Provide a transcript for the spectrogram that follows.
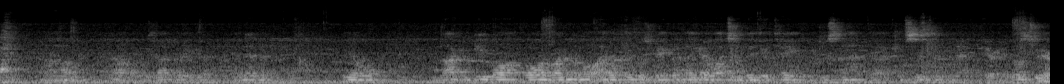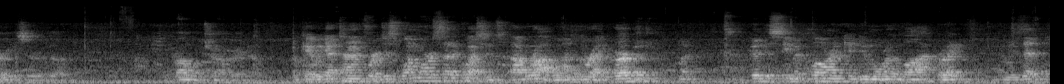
Um, No, it was not very good. And then, you know, knocking people off ball and running the ball, I don't think it was great, but I gotta watch the videotape, we're just not uh, consistent in that area. Those two areas are the the problem child right now. Okay, we got time for just one more set of questions. Uh, Rob, over to the right. Urban, good to see McLaurin can do more than block, right? I mean, is that,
